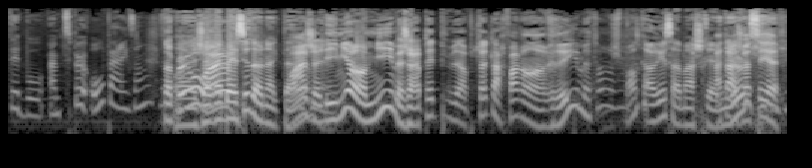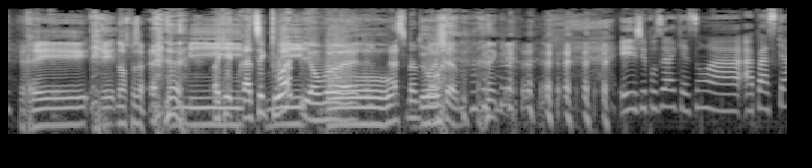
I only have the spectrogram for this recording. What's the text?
C'était beau. Un petit peu haut, par exemple? C'est un peu Ouais, haut, J'aurais hein? baissé d'un octave. Ouais, je l'ai mis en mi, mais j'aurais peut-être pu peut-être la refaire en ré, mettons. Je pense qu'en ré, ça marcherait Attends, mieux. je vais essayer. Ré, ré. Non, c'est pas ça. Mi. Ok, pratique-toi, mi, puis on va euh, do, la semaine do. prochaine. Et j'ai posé la question à, à Pascal,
